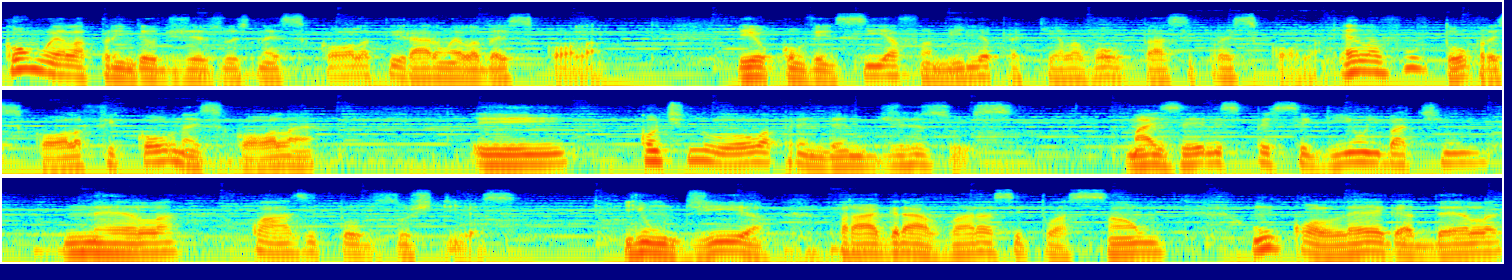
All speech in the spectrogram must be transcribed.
Como ela aprendeu de Jesus na escola, tiraram ela da escola. Eu convenci a família para que ela voltasse para a escola. Ela voltou para a escola, ficou na escola e continuou aprendendo de Jesus. Mas eles perseguiam e batiam nela quase todos os dias. E um dia, para agravar a situação, um colega dela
